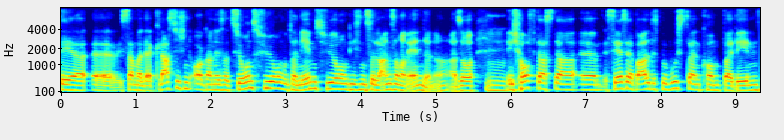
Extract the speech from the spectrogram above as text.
der, äh, ich sag mal, der klassischen Organisationsführung, Unternehmensführung, die sind so langsam am Ende. Ne? Also mhm. ich hoffe, dass da äh, sehr, sehr bald das Bewusstsein kommt bei denen.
